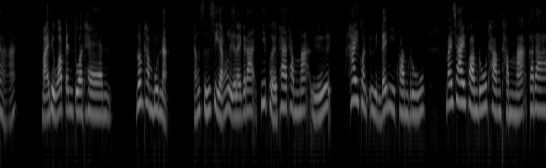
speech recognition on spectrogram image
นา หมายถึงว่าเป็นตัวแทนร่วมทำบุญอะหนังสือเสียงหรืออะไรก็ได้ ที่เผยแพร่ธรรมะ หรือให้คนอื่นได้มีความรู้ ไม่ใช่ความรู้ทางธรรมะก็ได้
